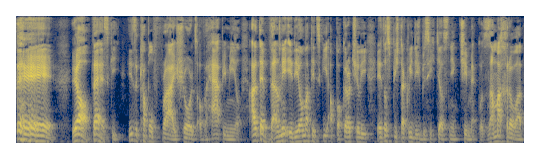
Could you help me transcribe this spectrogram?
jo, to je hezký. He's a couple fry shorts of a happy meal. Ale to je velmi idiomatický a pokročilý. Je to spíš takový, když by si chtěl s něčím jako zamachrovat.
